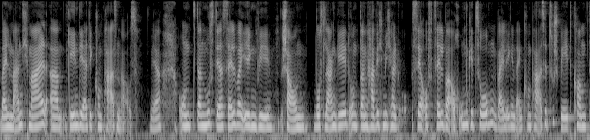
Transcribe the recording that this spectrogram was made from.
weil manchmal äh, gehen dir ja die Komparsen aus. Ja, und dann musste er selber irgendwie schauen, wo es lang geht. Und dann habe ich mich halt sehr oft selber auch umgezogen, weil irgendein Komparse zu spät kommt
